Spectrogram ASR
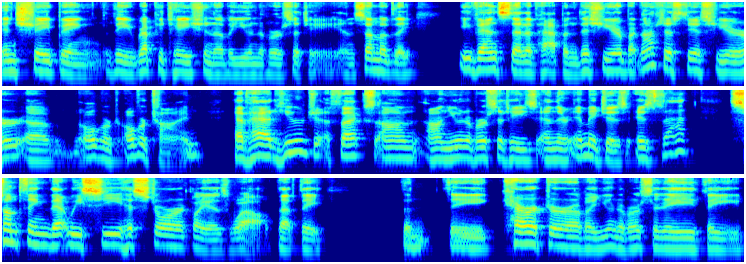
in shaping the reputation of a university and some of the events that have happened this year, but not just this year, uh, over over time, have had huge effects on on universities and their images. Is that something that we see historically as well? That the the the character of a university, the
